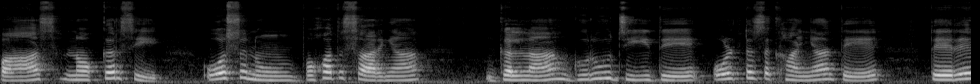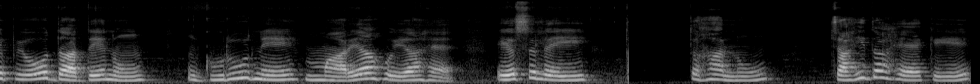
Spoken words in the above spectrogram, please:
ਪਾਸ ਨੌਕਰ ਸੀ, ਉਸ ਨੂੰ ਬਹੁਤ ਸਾਰੀਆਂ ਗੱਲਾਂ ਗੁਰੂ ਜੀ ਦੇ ਉਲਟ ਸਿਖਾਈਆਂ ਤੇ ਤੇਰੇ ਪਿਓ ਦਾਦੇ ਨੂੰ ਗੁਰੂ ਨੇ ਮਾਰਿਆ ਹੋਇਆ ਹੈ। ਇਸ ਲਈ ਤੁਹਾਨੂੰ ਚਾਹੀਦਾ ਹੈ ਕਿ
